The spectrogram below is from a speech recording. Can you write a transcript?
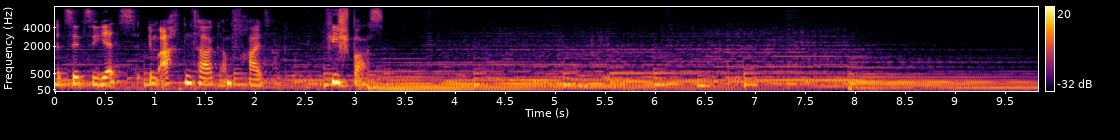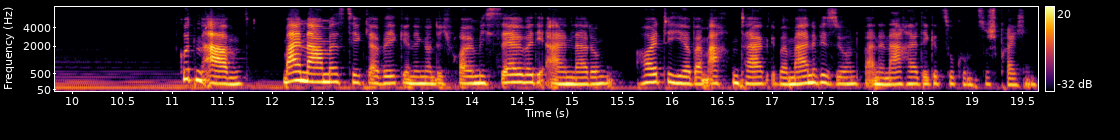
erzählt sie jetzt im achten Tag am Freitag. Viel Spaß! Guten Abend. Mein Name ist Thekla Wegening und ich freue mich sehr über die Einladung, heute hier beim achten Tag über meine Vision für eine nachhaltige Zukunft zu sprechen.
